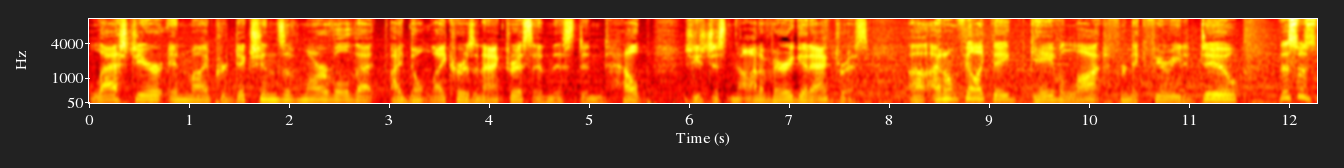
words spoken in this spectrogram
last year in my predictions of Marvel that I don't like her as an actress, and this didn't help. She's just not a very good actress. Uh, I don't feel like they gave a lot for Nick Fury to do. This was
